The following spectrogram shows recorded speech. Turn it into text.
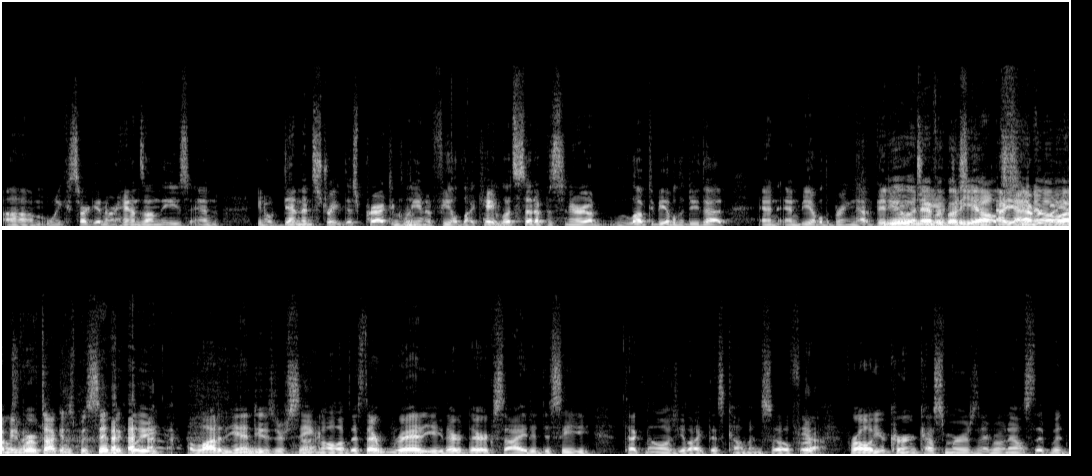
um, when we can start getting our hands on these and you know demonstrate this practically Mm-hmm. in a field. Like, hey, let's set up a scenario. I'd love to be able to do that and and be able to bring that video. you and to everybody else. Oh, yeah, you know, everybody I mean, right. we're talking specifically. a lot of the end users seeing Right. all of this. They're ready. They're they're excited to see technology like this coming. So for Yeah. for all your current customers and everyone else that would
